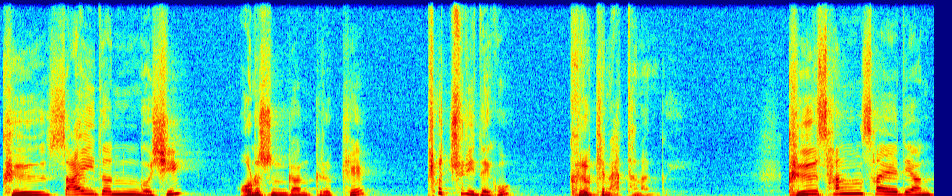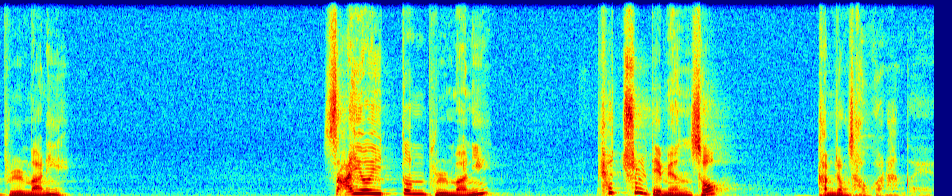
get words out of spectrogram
그 쌓이던 것이 어느 순간 그렇게 표출이 되고 그렇게 나타난 거예요. 그 상사에 대한 불만이 쌓여 있던 불만이 표출되면서 감정사고가 난 거예요.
